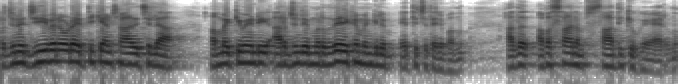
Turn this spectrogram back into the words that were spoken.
അർജുനെ ജീവനോടെ എത്തിക്കാൻ സാധിച്ചില്ല. അമ്മയ്ക്ക് വേണ്ടി അർജുന്റെ മൃതദേഹമെങ്കിലും എത്തിച്ചു തരുമെന്ന്. അത് അവസാനം സാധിക്കുകയായിരുന്നു.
